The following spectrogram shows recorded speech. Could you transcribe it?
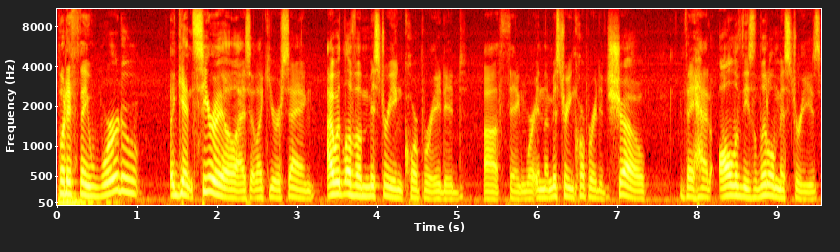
But if they were to again serialize it, like you were saying, I would love a Mystery Incorporated uh, thing where in the Mystery Incorporated show, they had all of these little mysteries,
